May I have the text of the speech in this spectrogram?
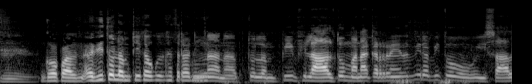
हम्म। गौपालन अभी तो लंपी का कोई खतरा नहीं ना ना अब तो लंपी फ़िलहाल तो मना कर रहे हैं तो फिर अभी तो इस साल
